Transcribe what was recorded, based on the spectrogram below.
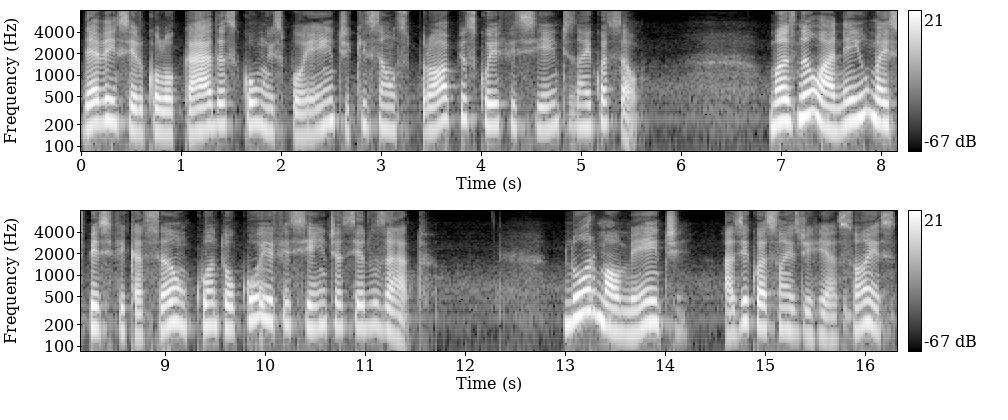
devem ser colocadas com um expoente que são os próprios coeficientes na equação. Mas não há nenhuma especificação quanto ao coeficiente a ser usado. Normalmente, as equações de reações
